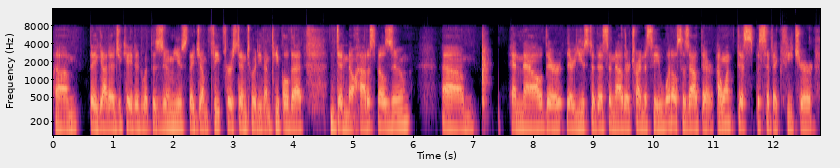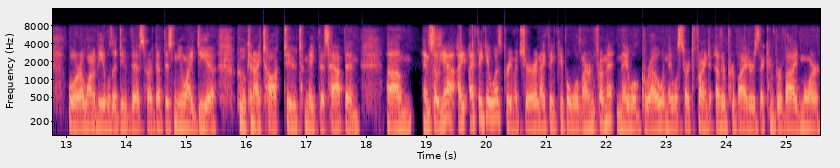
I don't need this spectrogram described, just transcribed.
Um, they got educated with the Zoom use. They jumped feet first into it. Even people that didn't know how to spell Zoom um, and now they're they're used to this and now they're trying to see what else is out there. I want this specific feature or i want to be able to do this or i've got this new idea. Who can i talk to to make this happen? Um, and so yeah I, I think it was premature and i think people will learn from it and they will grow and they will start to find other providers that can provide more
